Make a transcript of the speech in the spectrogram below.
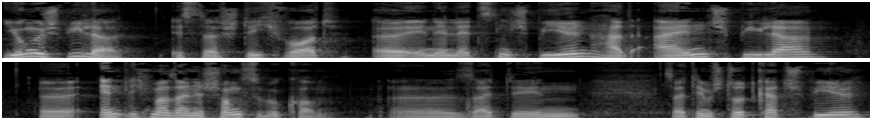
Junge Spieler ist das Stichwort. Äh, in den letzten Spielen hat ein Spieler äh, endlich mal seine Chance bekommen. Äh, seit, den, seit dem Stuttgart-Spiel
